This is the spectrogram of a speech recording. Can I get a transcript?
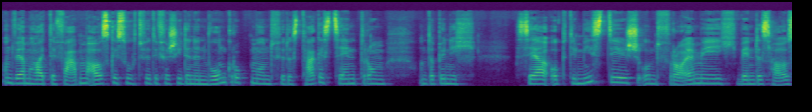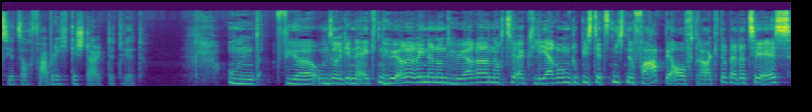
Und wir haben heute Farben ausgesucht für die verschiedenen Wohngruppen und für das Tageszentrum. Und da bin ich sehr optimistisch und freue mich, wenn das Haus jetzt auch farblich gestaltet wird. Und für unsere geneigten Hörerinnen und Hörer noch zur Erklärung, du bist jetzt nicht nur Farbbeauftragte bei der CS,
